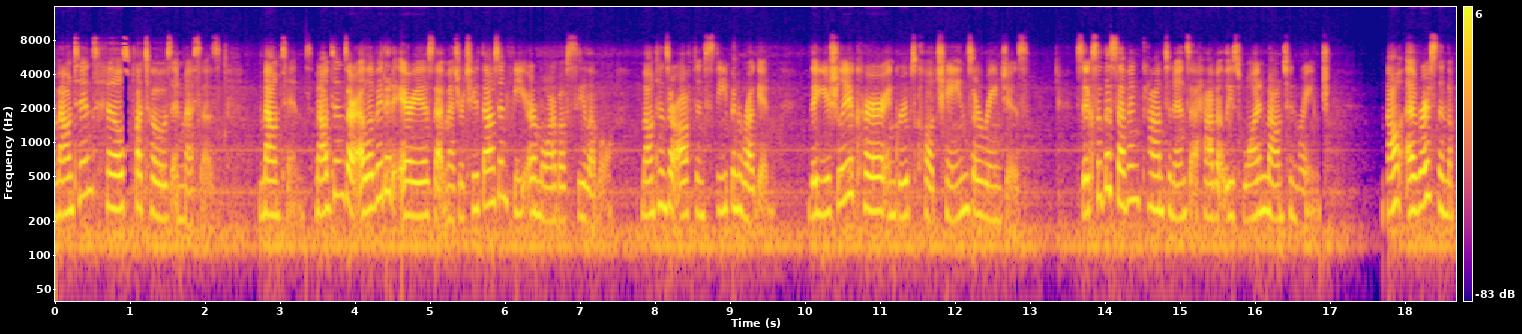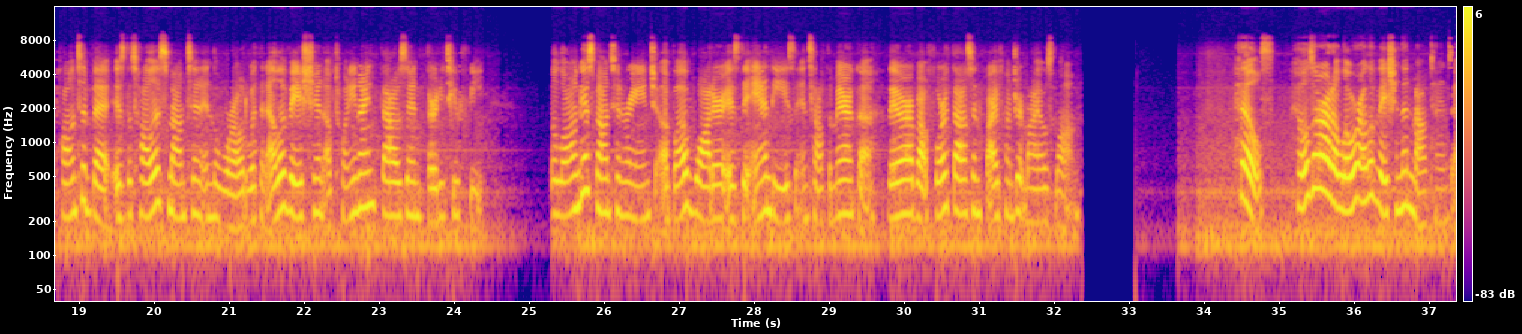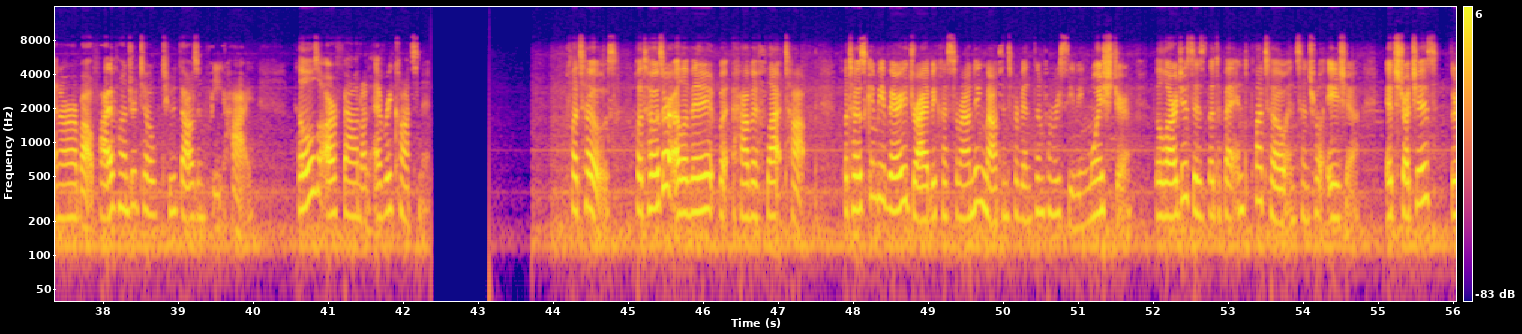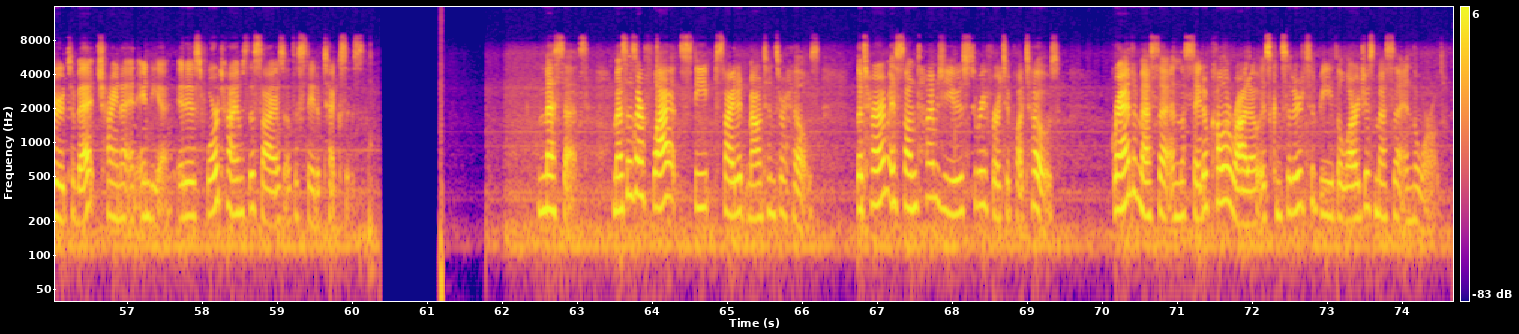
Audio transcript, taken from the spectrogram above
Mountains, hills, plateaus, and mesas. Mountains. Mountains are elevated areas that measure 2,000 feet or more above sea level. Mountains are often steep and rugged. They usually occur in groups called chains or ranges. Six of the seven continents have at least one mountain range. Mount Everest in Nepal and Tibet is the tallest mountain in the world with an elevation of 29,032 feet. The longest mountain range above water is the Andes in South America. They are about 4,500 miles long. Hills. Hills are at a lower elevation than mountains and are about 500 to 2,000 feet high. Hills are found on every continent. Plateaus. Plateaus are elevated but have a flat top. Plateaus can be very dry because surrounding mountains prevent them from receiving moisture. The largest is the Tibetan Plateau in Central Asia. It stretches through Tibet, China, and India. It is four times the size of the state of Texas. Mesas. Mesas are flat, steep-sided mountains or hills. The term is sometimes used to refer to plateaus. Grand Mesa in the state of Colorado is considered to be the largest mesa in the world.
